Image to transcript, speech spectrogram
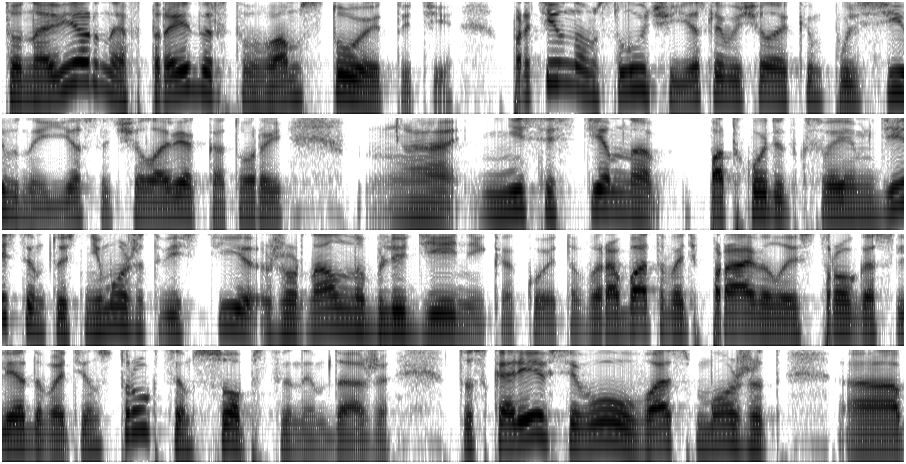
то, наверное, в трейдерство вам стоит идти. В противном случае, если вы человек импульсивный, если человек, который э, не системно подходит к своим действиям, то есть не может вести журнал наблюдений какой-то, вырабатывать правила и строго следовать инструкциям, собственным даже, то, скорее всего, у вас может э,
